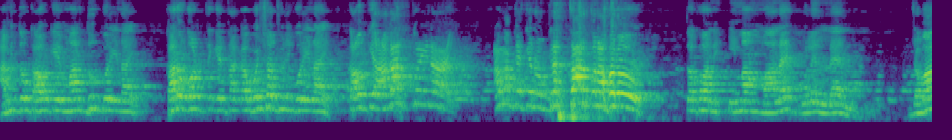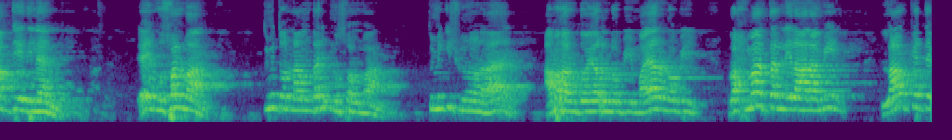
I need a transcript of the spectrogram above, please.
আমি তো কাউকে মারধর করি নাই। কারও ঘর থেকে টাকা পয়সা চুরি করি নাই, কাউকে আঘাত করি নাই, আমাকে কেন গ্রেফতার করা হলো? তখন ইমাম মালিক বলেলেন, জবাব দিয়ে দিলেন, এই মুসলমান, তুমি তো নামদারি মুসলমান, তুমি কি শুনো নাই? আমার দয়াল নবী, মায়ার নবী রহমাতাল্লিল আলামিন লাউ খেতে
